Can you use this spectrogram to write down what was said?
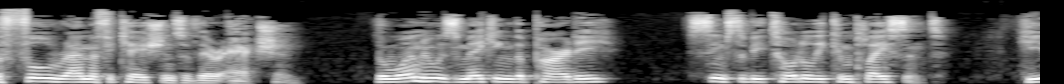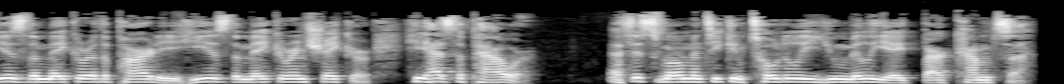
the full ramifications of their action. The one who is making the party seems to be totally complacent. He is the maker of the party. He is the maker and shaker. He has the power. At this moment, he can totally humiliate Bar Kamsa.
